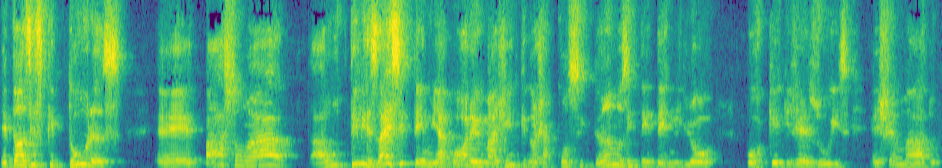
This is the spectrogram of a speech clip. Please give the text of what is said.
Então, as escrituras é, passam a, a utilizar esse termo. E agora eu imagino que nós já consigamos entender melhor por que, que Jesus é chamado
